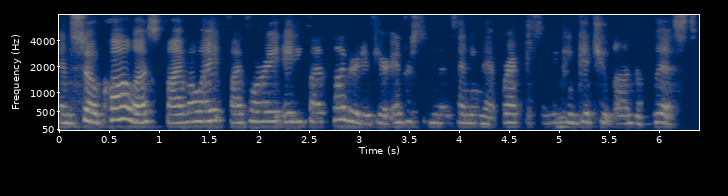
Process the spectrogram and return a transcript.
And so call us 508 548 8500 if you're interested in attending that breakfast and we can get you on the list.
